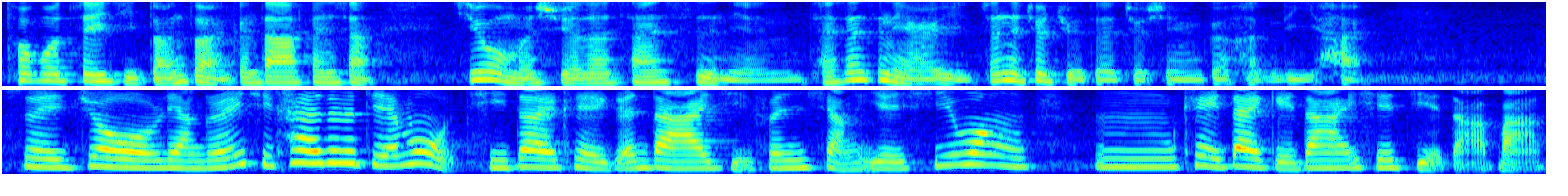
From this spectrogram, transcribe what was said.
透过这一集短短跟大家分享，其实我们学了三四年，才三四年而已，真的就觉得九型人格很厉害。所以就两个人一起开了这个节目，期待可以跟大家一起分享，也希望嗯可以带给大家一些解答吧。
